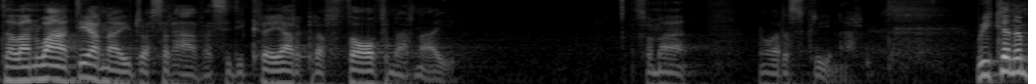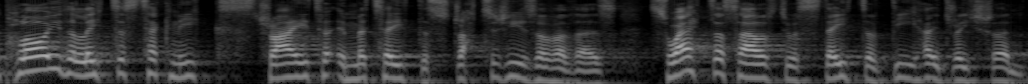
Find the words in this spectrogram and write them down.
dylanwadu arna i dros yr haf a sydd wedi creu argraff ddofn arna i. So mae nhw ar y sgrin ar. We can employ the latest techniques, try to imitate the strategies of others, sweat ourselves to a state of dehydration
